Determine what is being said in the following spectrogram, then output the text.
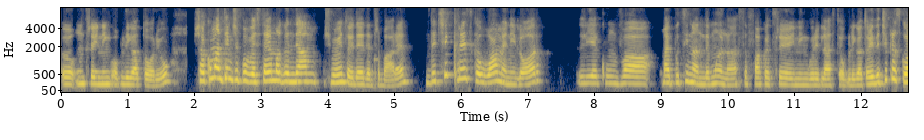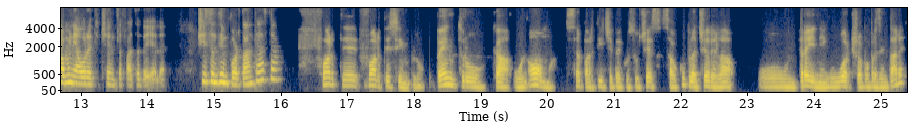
uh, un training obligatoriu. Și acum, în timp ce povesteai, mă gândeam și mi-a venit o idee de întrebare. De ce crezi că oamenilor e cumva mai puțin îndemână să facă trainingurile astea obligatorii? De ce crezi că oamenii au reticență față de ele? Și sunt importante astea? Foarte, foarte simplu. Pentru ca un om să participe cu succes sau cu plăcere la un training, un workshop, o prezentare,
